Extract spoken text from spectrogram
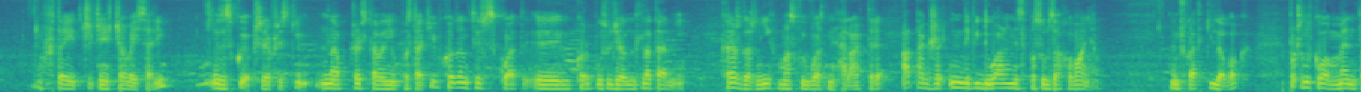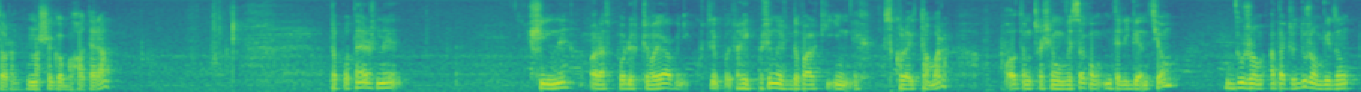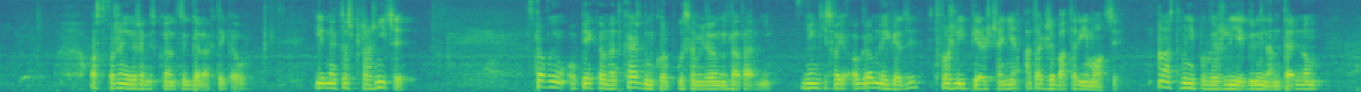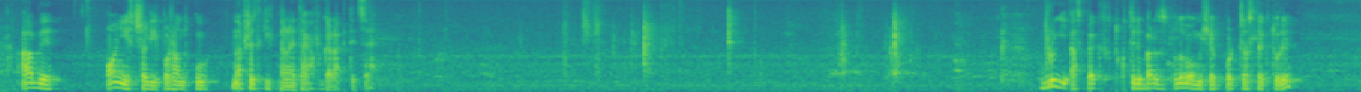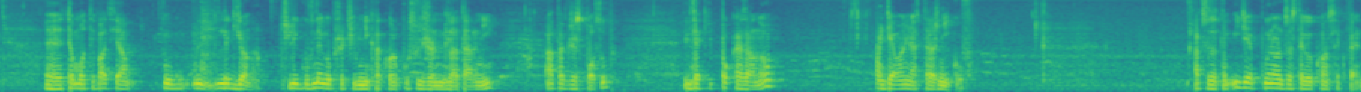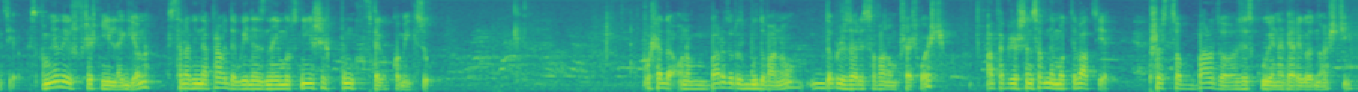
w tej trzyczęściowej serii zyskuje przede wszystkim na przedstawieniu postaci wchodzących w skład y, Korpusu Zielonych Latarni. Każda z nich ma swój własny charakter, a także indywidualny sposób zachowania. Na przykład Kilowok, początkowo mentor naszego bohatera, to potężny, silny oraz porywczy wojownik, który potrafi pociągnąć do walki innych. Z kolei Tomar otaacza się wysoką inteligencją, dużą, a także dużą wiedzą o stworzeniach zamieszkujących galaktykę. Jednak to strażnicy sprawują opiekę nad każdym korpusem zielonych latarni. Dzięki swojej ogromnej wiedzy stworzyli pierścienie, a także baterie mocy, a następnie powierzyli je Green Lanternom, aby oni strzeli porządku na wszystkich planetach w galaktyce. Drugi aspekt, który bardzo spodobał mi się podczas lektury, e, to motywacja Legiona, czyli głównego przeciwnika Korpusu Zielonych Latarni, a także sposób, w jaki pokazano działania strażników. A co za tym idzie, płynące z tego konsekwencje. Wspomniany już wcześniej Legion stanowi naprawdę jeden z najmocniejszych punktów tego komiksu. Posiada on bardzo rozbudowaną dobrze zarysowaną przeszłość, a także sensowne motywacje, przez co bardzo zyskuje na wiarygodności.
